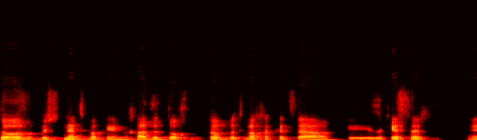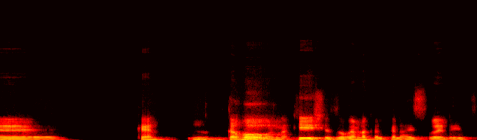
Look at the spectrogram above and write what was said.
טוב בשני טווחים, אחד זה טוב, טוב בטווח הקצר, כי זה כסף, אה, כן, טהור, נקי, שזורם לכלכלה הישראלית,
